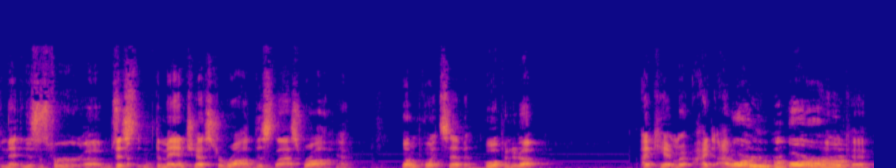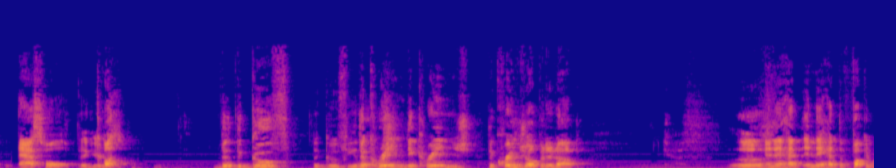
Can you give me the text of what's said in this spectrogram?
And that, this is for uh, This the Manchester Raw, this last Raw, Yeah. one point seven. who opened it up. I can't remember. I, I don't. know. Or, oh, Okay. asshole Figures. Cunt. The the goof. The goofy. The cringe, the cringe, the cringe opened it up, Ugh. and they had and they had the fucking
